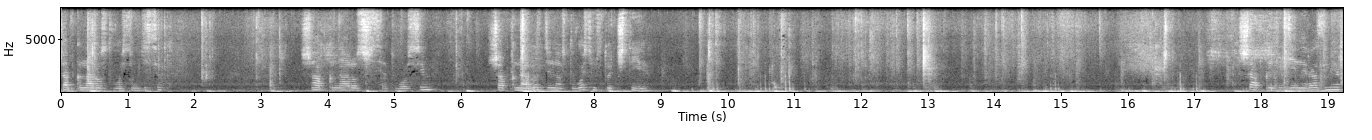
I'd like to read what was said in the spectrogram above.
Шапка на рост 80. Шапка на рост 68. Шапка на рост 98, 104. Шапка единый размер.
